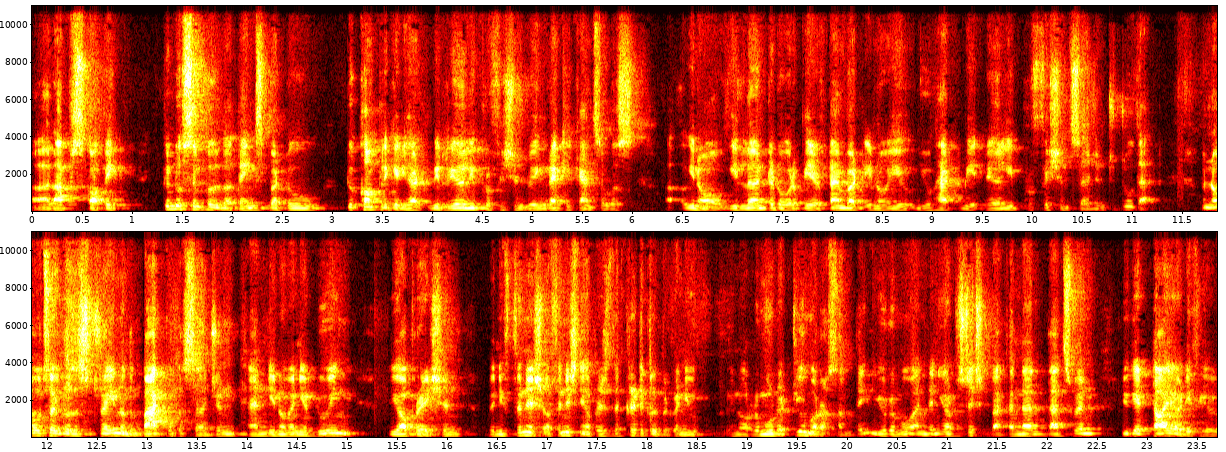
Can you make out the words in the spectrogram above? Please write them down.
uh, laparoscopic. You can do simple things, but to to complicate, you have to be really proficient. Doing rectal cancer was, uh, you know, we learned it over a period of time, but you know, you you had to be a really proficient surgeon to do that. And also, it was a strain on the back of the surgeon. And you know, when you're doing the operation, when you finish or finish the operation, the critical bit when you you know remove a tumor or something, you remove and then you have to stitch it back, and then that's when you get tired if your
